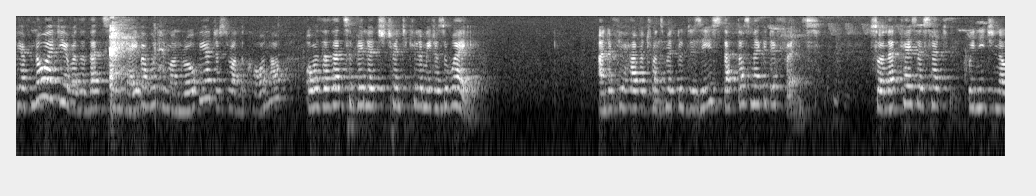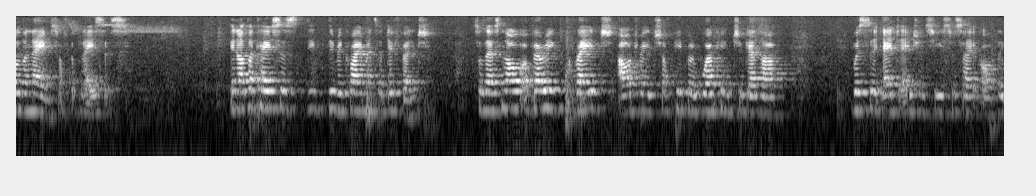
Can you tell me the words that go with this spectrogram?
we have no idea whether that's a neighborhood in Monrovia just around the corner or whether that's a village 20 kilometers away and if you have a transmittable disease, that does make a difference. So in that case, I said, we need to know the names of the places. In other cases, the, the requirements are different. So there's now a very great outreach of people working together with the aid agencies who say, or the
